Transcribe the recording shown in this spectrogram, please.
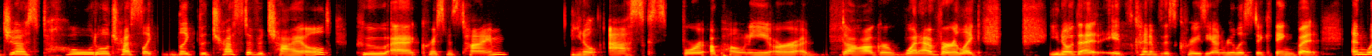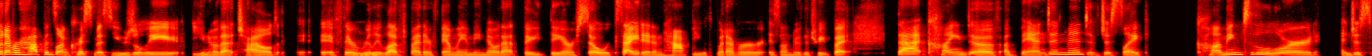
just total trust like like the trust of a child who at christmas time you know asks for a pony or a dog or whatever like you know that it's kind of this crazy unrealistic thing but and whatever happens on christmas usually you know that child if they're really loved by their family and they know that they they are so excited and happy with whatever is under the tree but that kind of abandonment of just like coming to the lord and just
